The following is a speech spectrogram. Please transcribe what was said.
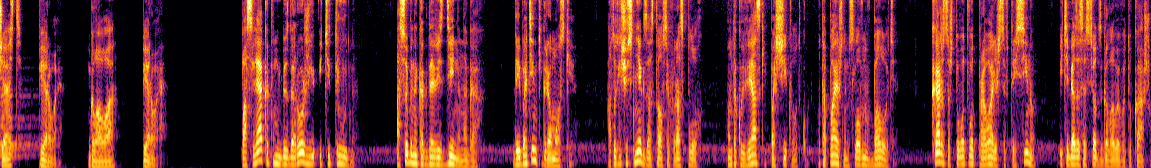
Часть первая. Глава первая. По слякотному бездорожью идти трудно. Особенно, когда весь день на ногах. Да и ботинки громоздкие. А тут еще снег застал всех врасплох. Он такой вязкий, по щиколотку. Утопаешь в нем, словно в болоте. Кажется, что вот-вот провалишься в трясину, и тебя засосет с головы в эту кашу.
